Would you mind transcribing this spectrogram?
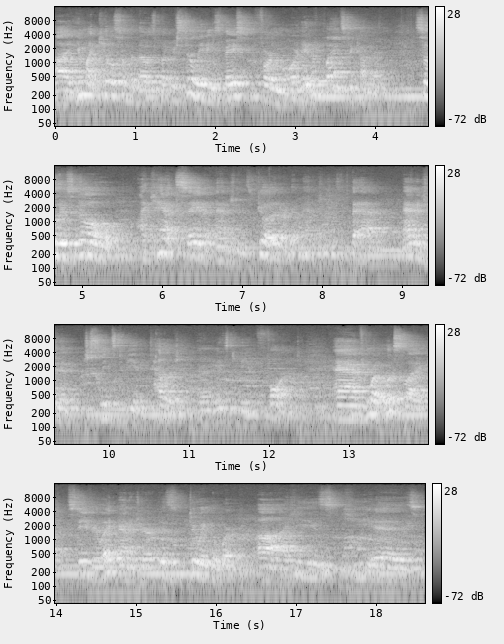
uh, you might kill some of those, but you're still leaving space for more native plants to come in. So there's no, I can't say that management is good or that management is bad. management just needs to be intelligent and it needs to be informed. And from what it looks like, Steve, your lake manager, is doing the work. Uh, he's he is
